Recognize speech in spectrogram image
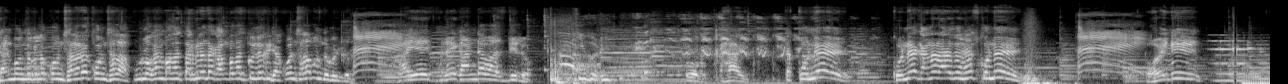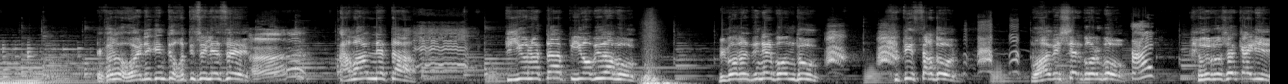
গান বন্ধ করল কোন ছাড়া কোন ছাড়া পুরো গান বাজাতে পারবি না গান বাজাত করলে কি কোন ছাড়া বন্ধ করল? ভাই এই ফোনে গানটা বাজ দিল ও হাই তা কোনে? কোনে গানের আয়োজন হ্যাঁ কোনে? হয়নি। এখনও হয়নি কিন্তু হতে চলেছে। আমার নেতা প্রিয় নেতা প্রিয় অভিভাবক বিগত দিনের বন্ধু ক্ষিতির চাদর মহাবিশ্বের গর্ব খেজুর রোষের কাইড়িয়ে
